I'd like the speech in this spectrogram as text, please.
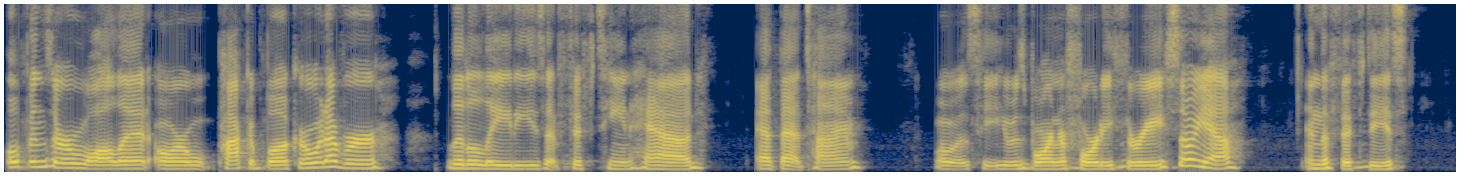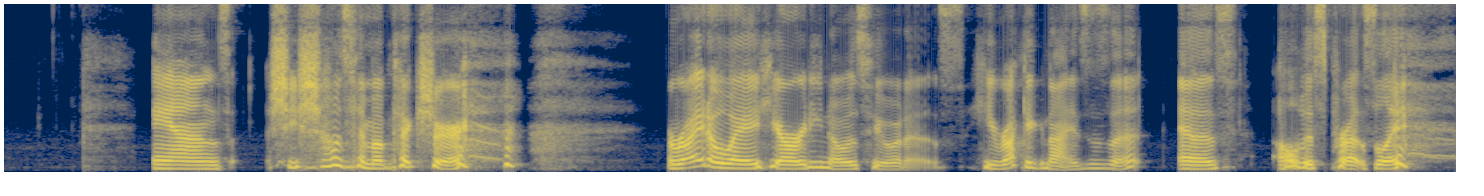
opens her wallet or pocketbook or whatever little ladies at 15 had at that time. What was he? He was born in 43. So, yeah, in the 50s. And she shows him a picture. Right away, he already knows who it is. He recognizes it as Elvis Presley.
